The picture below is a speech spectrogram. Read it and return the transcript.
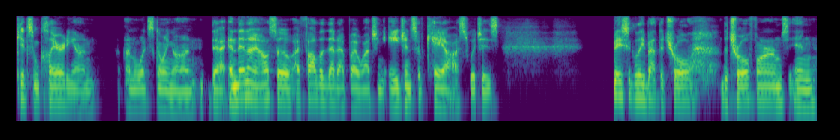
get some clarity on on what's going on that and then i also i followed that up by watching agents of chaos which is basically about the troll the troll farms in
